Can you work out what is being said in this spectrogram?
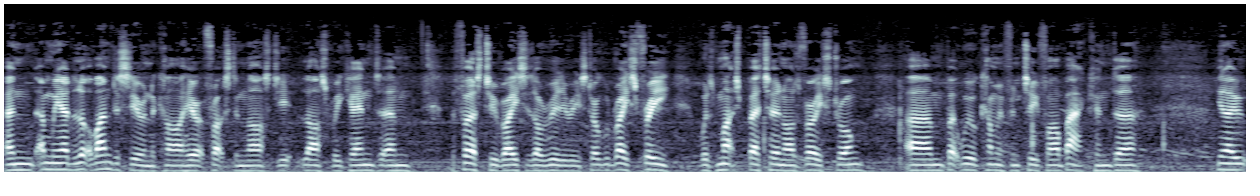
And, and we had a lot of understeer in the car here at Thruxton last year, last weekend. Um, the first two races I really, really struggled. Race three was much better and I was very strong, um, but we were coming from too far back. And uh, you know,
